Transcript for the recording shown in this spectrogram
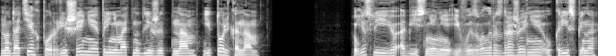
Но до тех пор решение принимать надлежит нам и только нам. Если ее объяснение и вызвало раздражение у Криспина,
